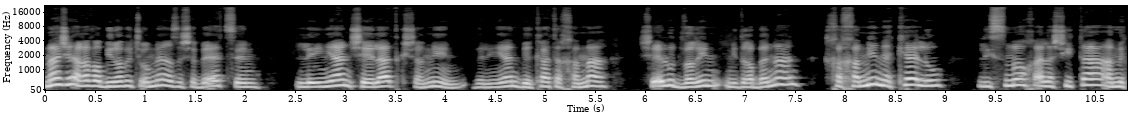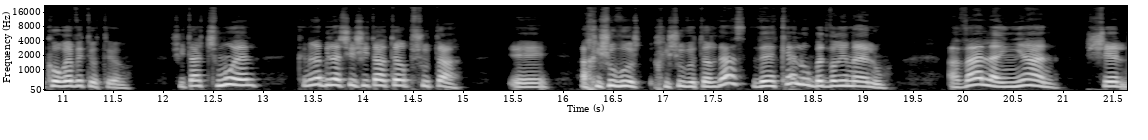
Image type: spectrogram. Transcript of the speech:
מה שהרב רבינוביץ' אומר זה שבעצם לעניין שאלת גשמים ולעניין ברכת החמה, שאלו דברים מדרבנן, חכמים הקלו לסמוך על השיטה המקורבת יותר. שיטת שמואל, כנראה בגלל שהיא שיטה יותר פשוטה. אה, החישוב הוא חישוב יותר גס, והקלו בדברים האלו. אבל לעניין של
